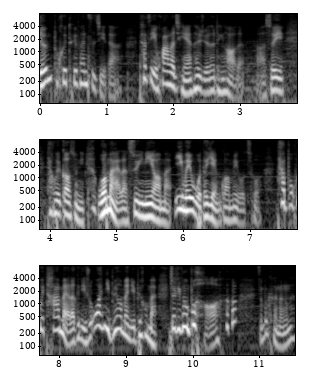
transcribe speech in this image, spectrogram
人不会推翻自己的，他自己花了钱，他就觉得挺好的啊，所以他会告诉你，我买了，所以你要买，因为我的眼光没有错。他不会，他买了跟你说，哇，你不要买，你不要买，这地方不好，怎么可能呢？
